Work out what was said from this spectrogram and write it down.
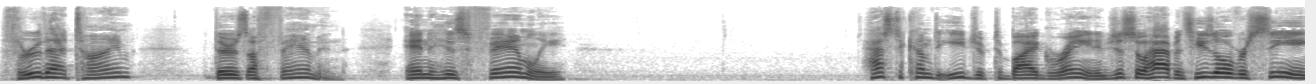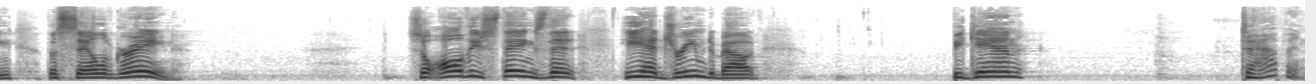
Through that time, there's a famine, and his family has to come to Egypt to buy grain. And it just so happens he's overseeing the sale of grain. So all these things that he had dreamed about began to happen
